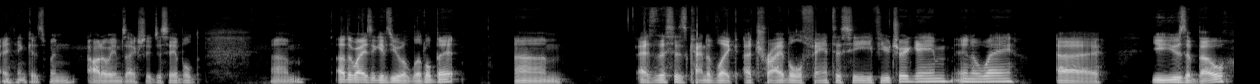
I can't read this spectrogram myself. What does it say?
I think is when auto aim is actually disabled. Um, otherwise, it gives you a little bit. Um, as this is kind of like a tribal fantasy future game in a way. Uh, you use a bow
